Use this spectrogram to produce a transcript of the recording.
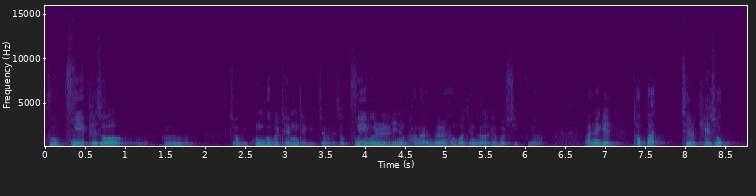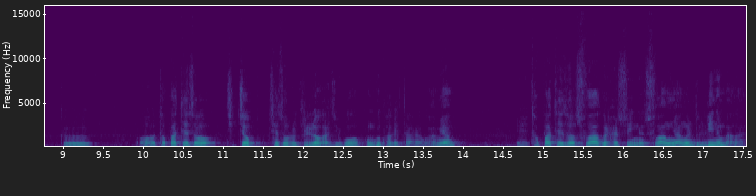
그 구입해서 그 저기 공급을 대면 되겠죠. 그래서 구입을 늘리는 방안을 한번 생각을 해볼 수 있고요. 만약에 텃밭을 계속 그 어, 텃밭에서 직접 채소를 길러가지고 공급하겠다라고 하면 예, 텃밭에서 수확을 할 수 있는 수확량을 늘리는 방안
